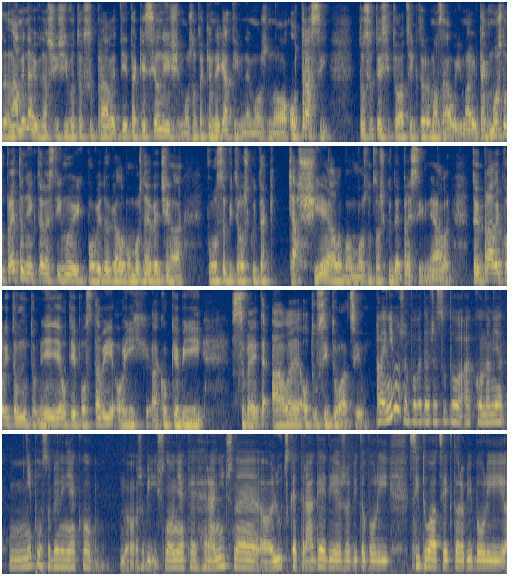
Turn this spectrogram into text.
znamenajú v našich životoch, sú práve tie také silnejšie, možno také negatívne, možno otrasy to sú tie situácie, ktoré ma zaujímajú. Tak možno preto niektoré z tých mojich poviedok, alebo možno aj väčšina pôsobí trošku tak ťažšie, alebo možno trošku depresívne, ale to je práve kvôli tomu, to mne ide o tie postavy, o ich ako keby svet, ale o tú situáciu. Ale nemôžem povedať, že sú to ako na mňa nepôsobili nejako no, že by išlo o nejaké hraničné e, ľudské tragédie, že by to boli situácie, ktoré by boli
